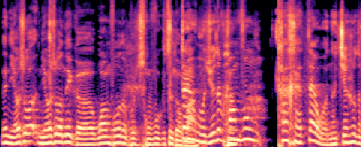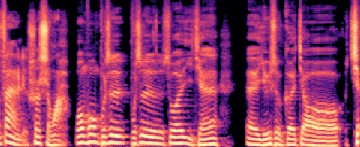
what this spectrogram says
那你要说你要说那个汪峰的不是重复最多吗？但是我觉得汪峰 他还在我能接受的范围里，说实话。汪峰不是不是说以前呃有一首歌叫叫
